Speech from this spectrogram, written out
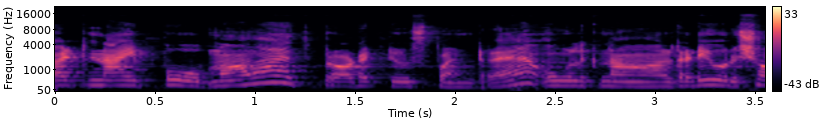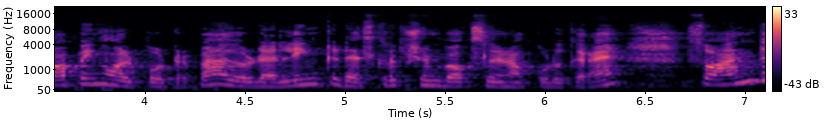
பட் நான் இப்போது மாமா ப்ராடக்ட் யூஸ் பண்ணுறேன் உங்களுக்கு நான் ஆல்ரெடி ஒரு ஷாப்பிங் ஹால் போட்டிருப்பேன். அதோட லிங்க் டெஸ்கிரிப்ஷன் பாக்ஸில் நான் கொடுக்குறேன். ஸோ அந்த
